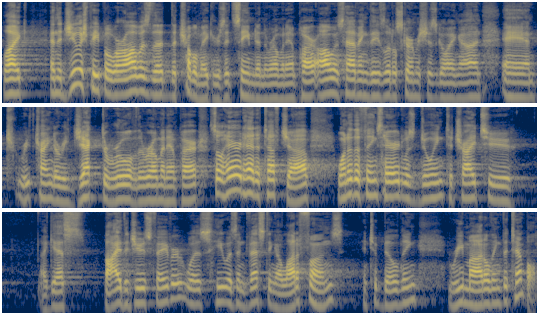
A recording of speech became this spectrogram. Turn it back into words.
Like, and the Jewish people were always the, the troublemakers, it seemed, in the Roman Empire, always having these little skirmishes going on and tr- trying to reject the rule of the Roman Empire. So Herod had a tough job. One of the things Herod was doing to try to, I guess, buy the Jews' favor was he was investing a lot of funds into building, remodeling the temple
